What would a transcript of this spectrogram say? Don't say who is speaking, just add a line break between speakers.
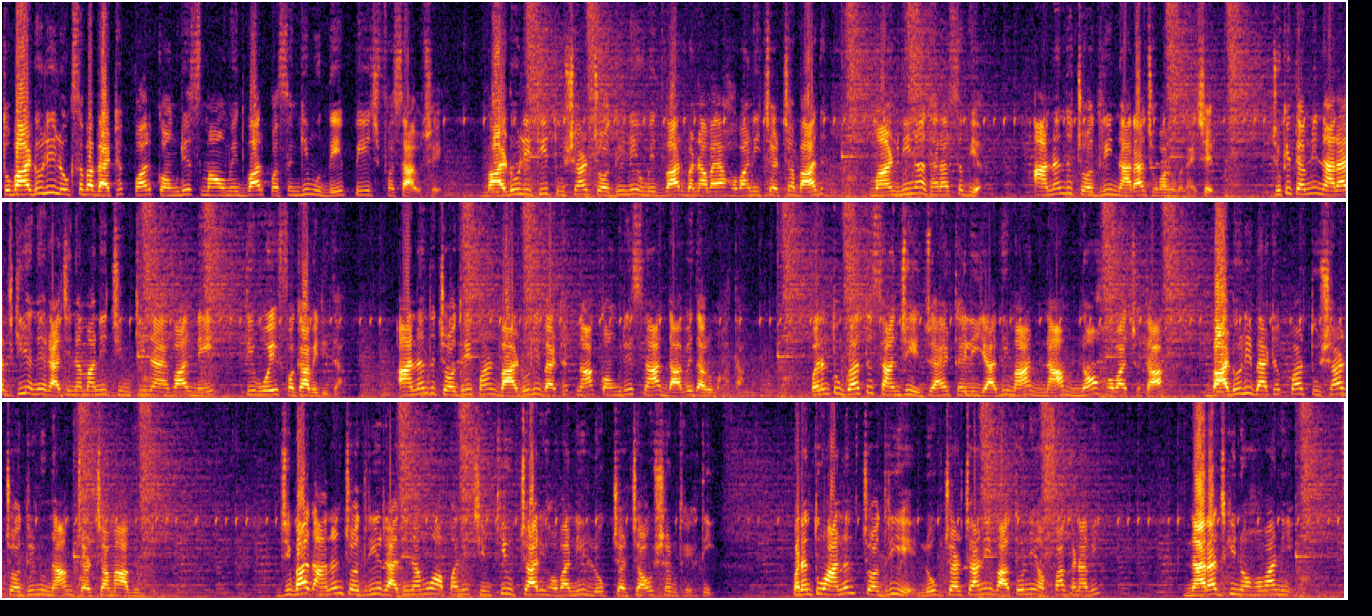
તો બારડોલી લોકસભા બેઠક પર કોંગ્રેસમાં ઉમેદવાર પસંદગી મુદ્દે પેજ ફસાયો છે. બારડોલીથી તુષાર ચૌધરીને ઉમેદવાર બનાવાયા હોવાની ચર્ચા બાદ માંડવીના ધારાસભ્ય આનંદ ચૌધરી નારાજ હોવાનું મનાય છે. જોકે તેમની નારાજગી અને રાજીનામાની ચીમકીના અહેવાલને તેઓએ ફગાવી દીધા. આનંદ ચૌધરી પણ બારડોલી બેઠકના કોંગ્રેસના દાવેદારોમાં હતા. પરંતુ ગત સાંજે જાહેર થયેલી યાદીમાં નામ ન હોવા છતાં બારડોલી બેઠક પર તુષાર ચૌધરીનું નામ ચર્ચામાં આવ્યું હતું. જે બાદ આનંદ ચૌધરીએ રાજીનામું આપવાની ચીમકી ઉચ્ચારી હોવાની લોકચર્ચાઓ શરૂ થઈ હતી. પરંતુ આનંદ ચૌધરીએ લોકચર્ચાની વાતોને અફવા ગણાવી, નારાજગી ન હોવાની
